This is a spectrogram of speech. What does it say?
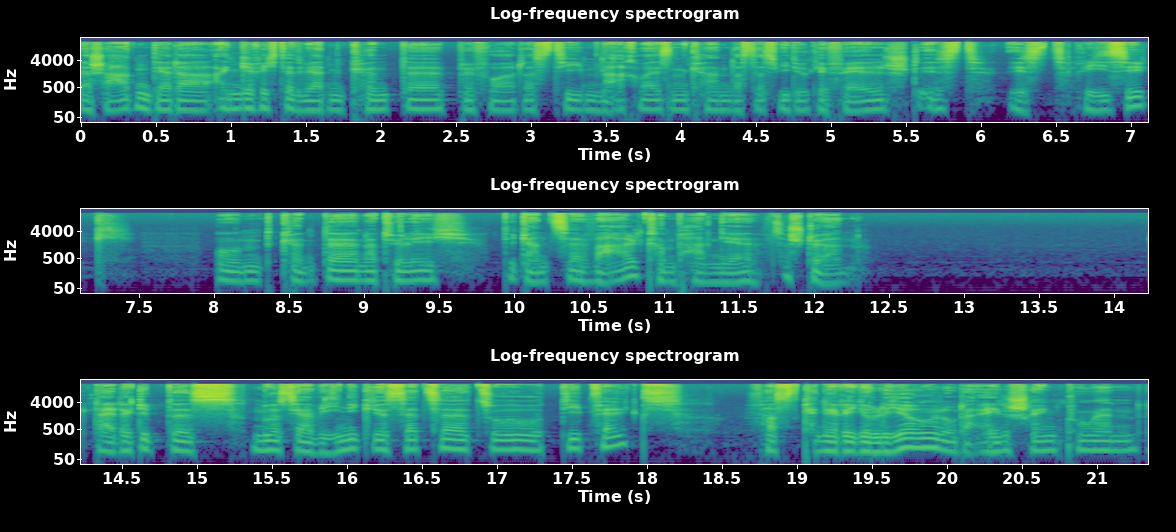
Der Schaden, der da angerichtet werden könnte, bevor das Team nachweisen kann, dass das Video gefälscht ist, ist riesig und könnte natürlich die ganze Wahlkampagne zerstören. Leider gibt es nur sehr wenige Gesetze zu Deepfakes, fast keine Regulierungen oder Einschränkungen,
